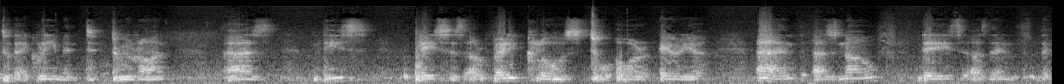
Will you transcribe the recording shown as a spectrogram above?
to the agreement to Iran, as these places are very close to our area, and as nowadays as the, the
